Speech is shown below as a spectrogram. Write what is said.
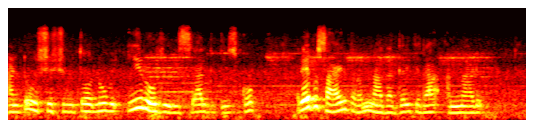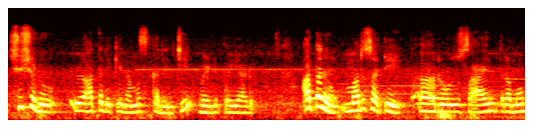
అంటూ శిష్యులతో నువ్వు ఈరోజు విశ్రాంతి తీసుకో. రేపు సాయంత్రం నా దగ్గరికి రా అన్నాడు. శిష్యుడు అతనికి నమస్కరించి వెళ్ళిపోయాడు. అతను మరుసటి రోజు సాయంత్రము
